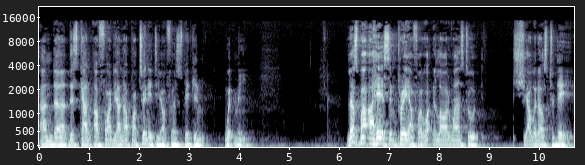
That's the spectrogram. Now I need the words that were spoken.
And uh, this can afford you an opportunity of uh, speaking with me. Let's bow our heads in prayer for what the Lord wants to share with us today.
